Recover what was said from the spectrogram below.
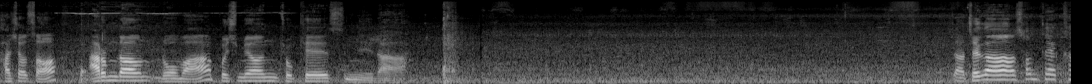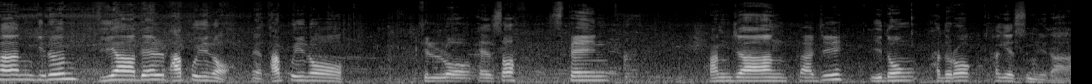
가셔서 아름다운 로마 보시면 좋겠습니다. 자, 제가 선택한 길은 비아델 바부이노, 네, 바부이노 길로 해서 스페인 광장까지 이동하도록 하겠습니다.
